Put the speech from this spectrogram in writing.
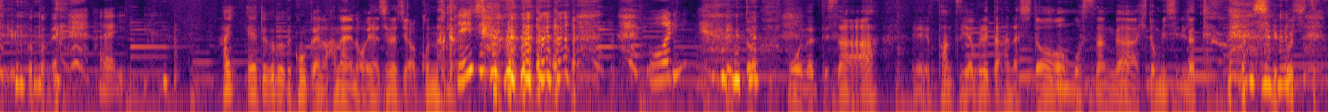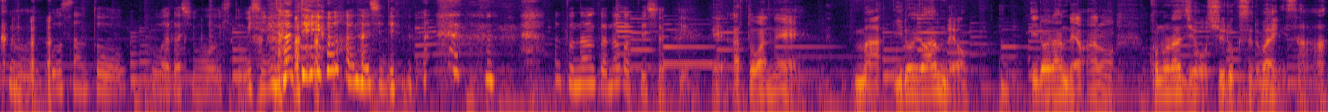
っていうことね。はいはい、えーということで今回の花屋の親父ラジオはこんな感じ。え？終わり？えっともうだってさ、えーパンツ破れた話と、うん。おっさんが人見知りだって話をしてかうら、ん、おっさんと私も人見知りだっていう話です。あとなんかなかったでしたっけ？えあとはねまあいろいろあるんだよ。うん。いろいろあるんだよ。あのこのラジオを収録する前にさ、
